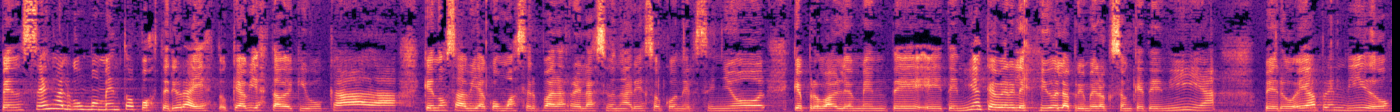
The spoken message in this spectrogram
pensé en algún momento posterior a esto, que había estado equivocada, que no sabía cómo hacer para relacionar eso con el Señor, que probablemente eh, tenía que haber elegido la primera opción que tenía, pero he aprendido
